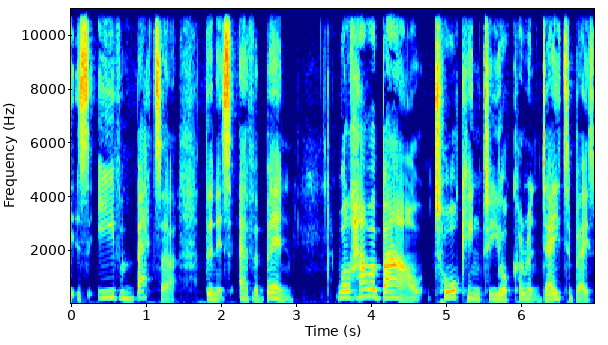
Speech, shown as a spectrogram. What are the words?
it is even better than it's ever been well, how about talking to your current database,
